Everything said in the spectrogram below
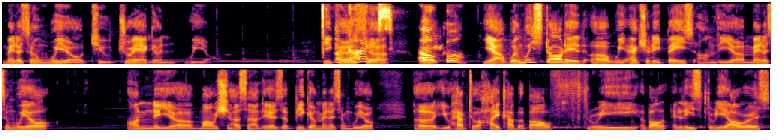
medicine wheel to dragon wheel. Because, oh, nice. Uh, when, oh, cool. Yeah, when we started, uh, we actually based on the uh, medicine wheel on the uh, Mount Shasta. There's a bigger medicine wheel uh, you have to hike up about three, about at least three hours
